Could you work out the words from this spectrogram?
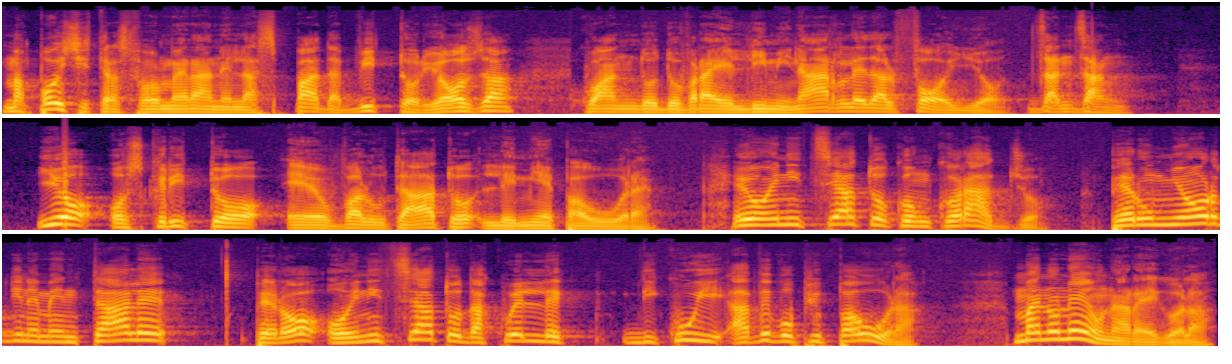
ma poi si trasformerà nella spada vittoriosa quando dovrai eliminarle dal foglio. Zan zan. Io ho scritto e ho valutato le mie paure e ho iniziato con coraggio. Per un mio ordine mentale, però, ho iniziato da quelle di cui avevo più paura. Ma non è una regola.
